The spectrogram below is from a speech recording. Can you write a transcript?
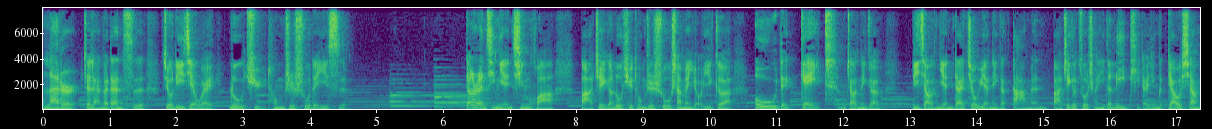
letter 这两个单词就理解为录取通知书的意思。当然，今年清华把这个录取通知书上面有一个 old gate，叫那个。比较年代久远那个大门，把这个做成一个立体的一个雕像。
